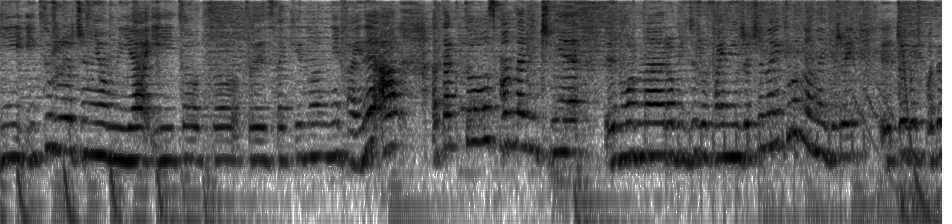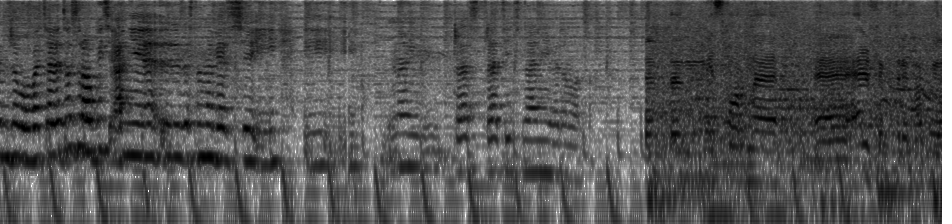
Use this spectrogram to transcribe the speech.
I, i dużo rzeczy mnie omija i to, to, to jest takie, no, niefajne, a, a tak to spontanicznie y, można robić dużo fajnych rzeczy, no i trudno najwyżej y, czegoś potem żałować, ale to zrobić, a nie y, zastanawiać się i, i, i, no i czas tracić na nie wiadomo co. Te niesforne e, elfy, które pakują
